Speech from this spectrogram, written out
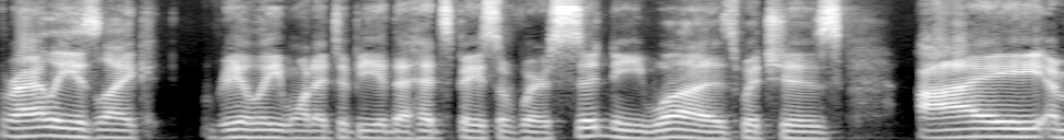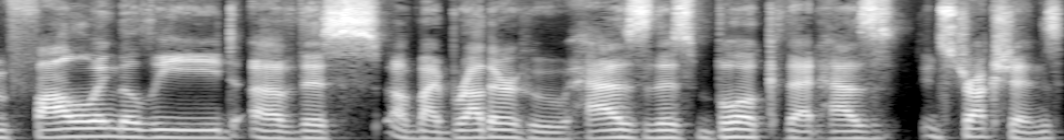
Riley is like really wanted to be in the headspace of where Sydney was, which is I am following the lead of this of my brother who has this book that has instructions.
